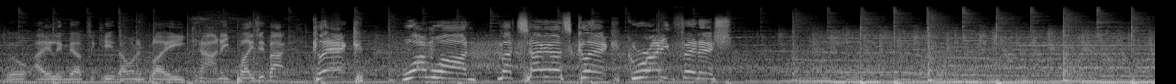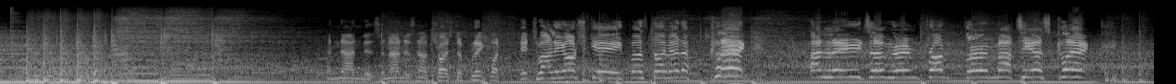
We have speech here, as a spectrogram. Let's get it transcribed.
Will Ayling be able to keep that one in play? He can. He plays it back. Klich! 1-1. Mateusz Klich. Great finish. Hernandez. Hernandez now tries to flick one into Alioski. First time header. Klich! And leads him in front through Mateusz Klich.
